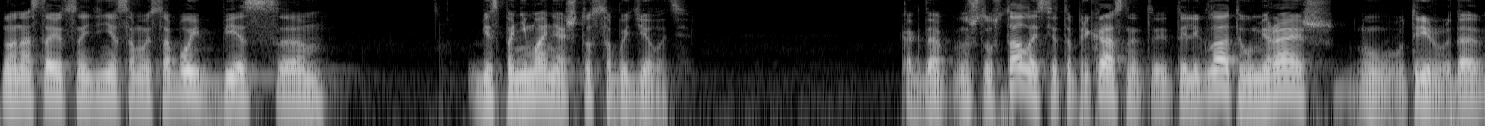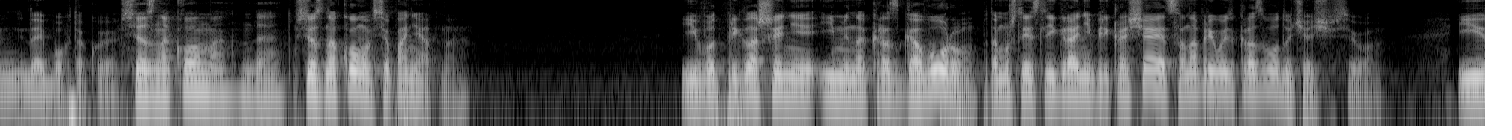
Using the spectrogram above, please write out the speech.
ну, она остается наедине с самой собой без, эм, без понимания, что с собой делать. Когда, ну что усталость, это прекрасно, ты, ты легла, ты умираешь, ну, утрирую, да, не дай бог такое. Все знакомо, да. Все знакомо, все понятно. И вот приглашение именно к разговору, потому что если игра не прекращается, она приводит к разводу чаще всего. И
